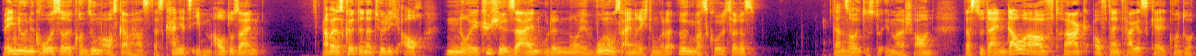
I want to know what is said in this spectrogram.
wenn du eine größere Konsumausgabe hast, das kann jetzt eben Auto sein, aber das könnte natürlich auch eine neue Küche sein oder eine neue Wohnungseinrichtung oder irgendwas Größeres, dann solltest du immer schauen, dass du deinen Dauerauftrag auf dein Tagesgeldkonto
